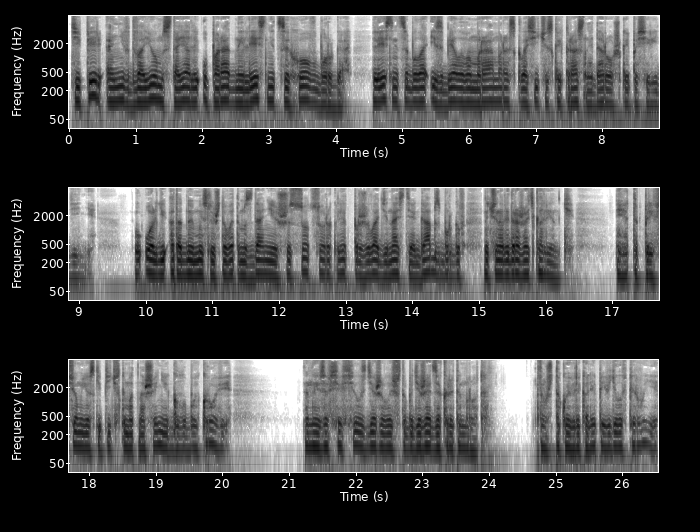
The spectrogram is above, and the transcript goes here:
Теперь они вдвоем стояли у парадной лестницы Хофбурга. Лестница была из белого мрамора с классической красной дорожкой посередине. У Ольги от одной мысли, что в этом здании 640 лет прожила династия Габсбургов, начинали дрожать коленки. И это при всем ее скептическом отношении к голубой крови — она изо всех сил сдерживалась, чтобы держать закрытым рот, потому что такое великолепие видела впервые.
